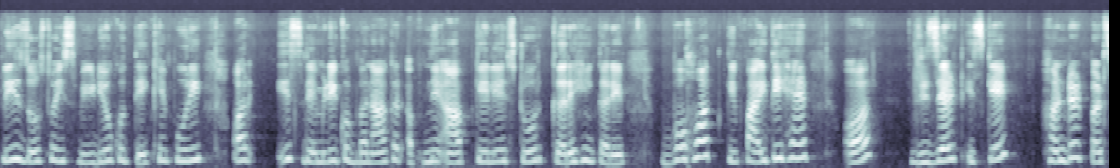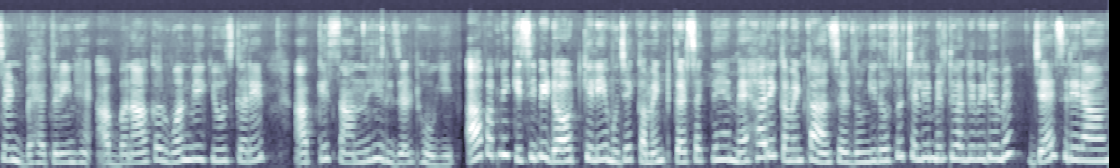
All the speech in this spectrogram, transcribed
प्लीज़ दोस्तों, इस वीडियो को देखें पूरी और इस रेमेडी को बनाकर अपने आप के लिए स्टोर करें ही करें। बहुत किफ़ायती है और रिज़ल्ट इसके हंड्रेड परसेंट बेहतरीन है। आप बनाकर वन वीक यूज़ करें, आपके सामने ही रिज़ल्ट होगी। आप अपने किसी भी डाउट के लिए मुझे कमेंट कर सकते हैं। मैं हर एक कमेंट का आंसर दूँगी। दोस्तों, चलिए मिलते हैं अगले वीडियो में। जय श्री राम।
